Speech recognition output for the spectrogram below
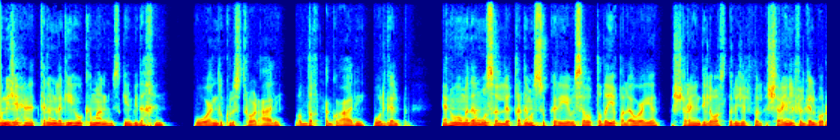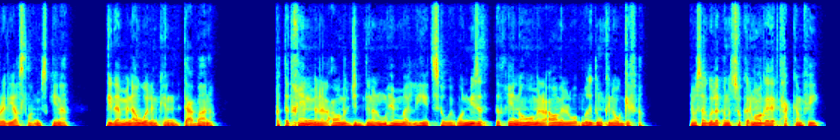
ونيجي إحنا نتكلم نلاقيه هو كمان مسكين بيدخن وعنده كوليسترول عالي والضغط حقه عالي والقلب يعني هو ما دام وصل لقدم السكرية بسبب تضيق الأوعية الشرايين دي اللي واصلة الرجل فالشرايين اللي في القلب already أصلا مسكينة كده من أول يمكن تعبانة. فالتدخين من العوامل جدا المهمة اللي هي تسوي. والميزة التدخين إنه هو من العوامل المريض ممكن يوقفها. يعني مثلا يقول لك إنه السكر ما هو قادر يتحكم فيه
